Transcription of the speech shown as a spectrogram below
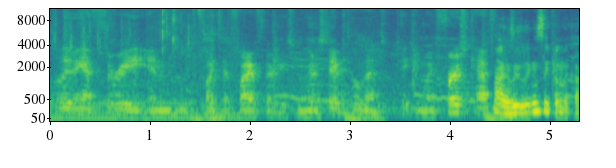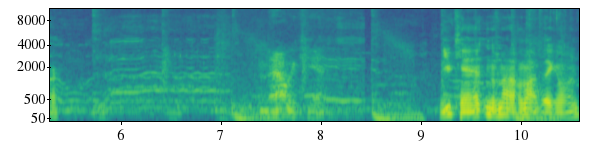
So leaving at three and flight's at 5:30. So I'm going to stay up until then. So I'm taking my first No, caffeine. we we can sleep in the car. Now we can't. You can't. I'm not. I'm not taking one.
